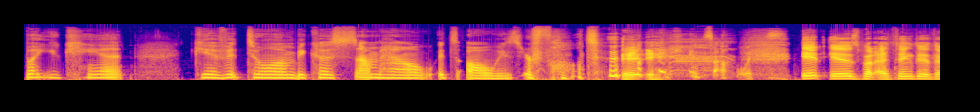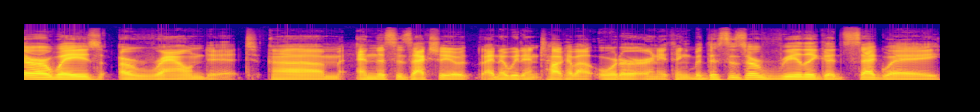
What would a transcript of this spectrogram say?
But you can't give it to them because somehow it's always your fault. It, it's always. it is, but I think that there are ways around it. Um, and this is actually, I know we didn't talk about order or anything, but this is a really good segue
